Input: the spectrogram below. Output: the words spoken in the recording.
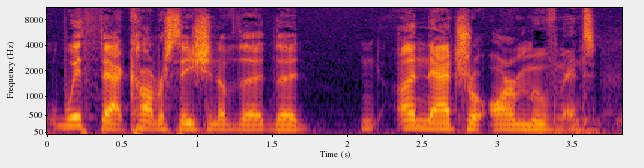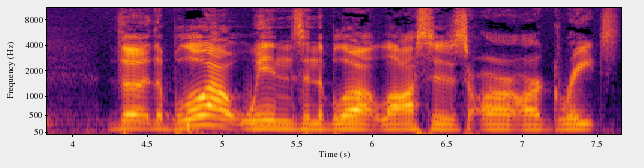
with that conversation of the the unnatural arm movement, the the blowout wins and the blowout losses are are great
